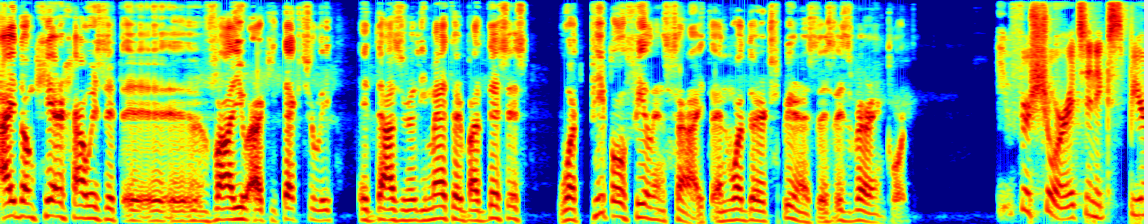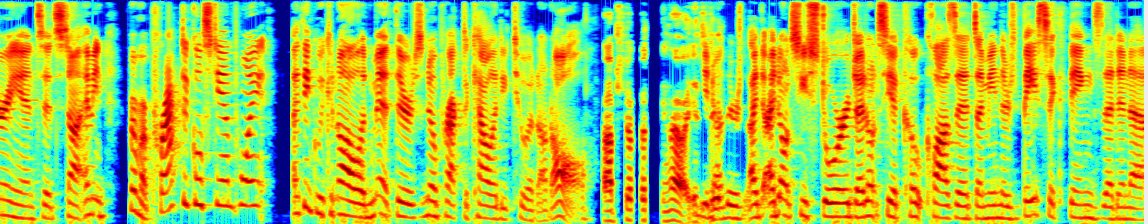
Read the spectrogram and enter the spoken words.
I don't care how is it uh, value architecturally it doesn't really matter but this is what people feel inside and what their experience is is very important. For sure it's an experience it's not i mean from a practical standpoint i think we can all admit there's no practicality to it at all. Absolutely no you know there's I, I, don't see storage i don't see a coat closet i mean there's basic things that in a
